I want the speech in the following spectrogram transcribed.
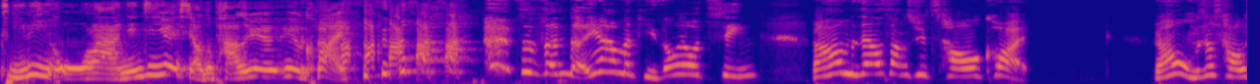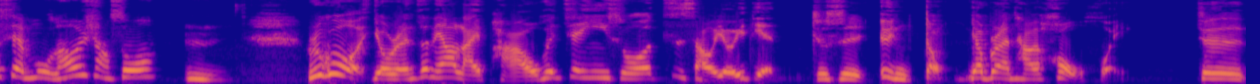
体力活啦，年纪越小的爬的越越快，是真的，因为他们体重又轻，然后他们这样上去超快，然后我们就超羡慕，然后就想说，嗯，如果有人真的要来爬，我会建议说至少有一点就是运动，要不然他会后悔。就是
